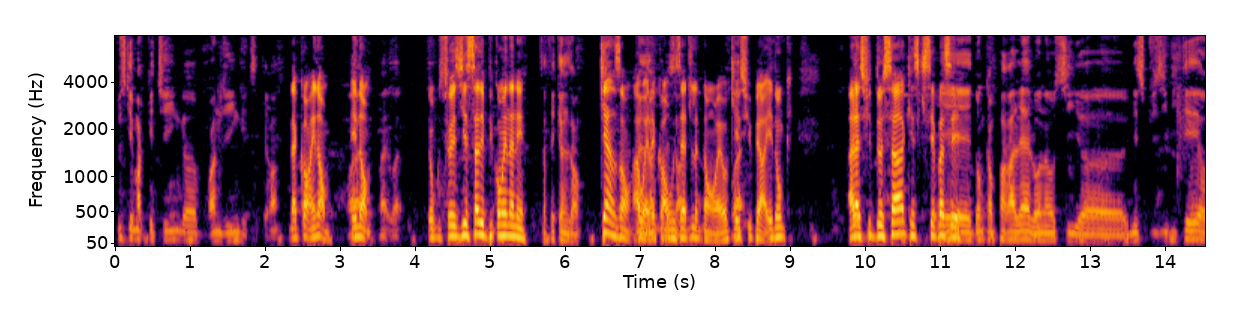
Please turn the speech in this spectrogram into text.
tout ce qui est marketing, euh, branding, etc. D'accord, énorme, Ouais, énorme. Ouais, ouais. Donc vous faisiez ça depuis combien d'années? Ça fait 15 ans. 15 ans. Ah 15 ouais, d'accord, vous ça. êtes là-dedans. Ouais, ok, super. Et donc, à la suite de ça, qu'est-ce qui s'est passé? Et donc en parallèle, on a aussi euh, une exclusivité. On,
